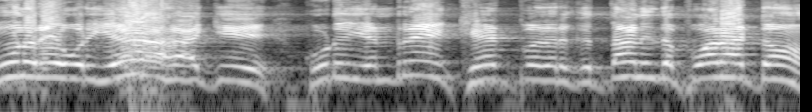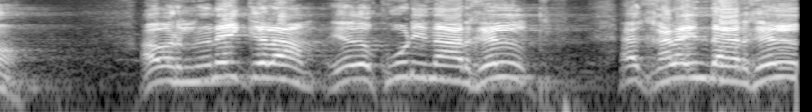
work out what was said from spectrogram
மூணரை ஒரு ஏழாக ஆக்கி கொடு என்று கேட்பதற்குத்தான் இந்த போராட்டம். அவர்கள் நினைக்கலாம் ஏதோ கூடினார்கள் கலைந்தார்கள்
